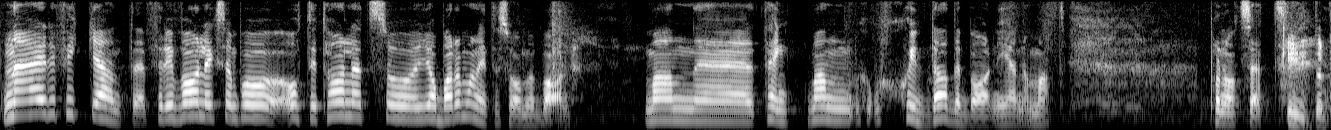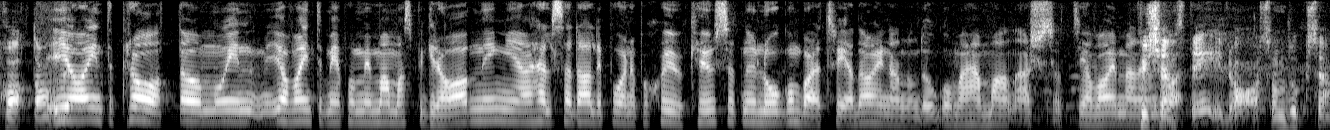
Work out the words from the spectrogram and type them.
Nej, det fick jag inte. För det var liksom på 80-talet så jobbade man inte så med barn. Man, eh, tänk, man skyddade barn genom att på något sätt Inte prata om det? jag inte prata om och in, jag var inte med på min mammas begravning. Jag hälsade aldrig på henne på sjukhuset. Nu låg hon bara tre dagar innan hon dog. Hon var hemma annars. Så jag var med Hur känns det idag som vuxen?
